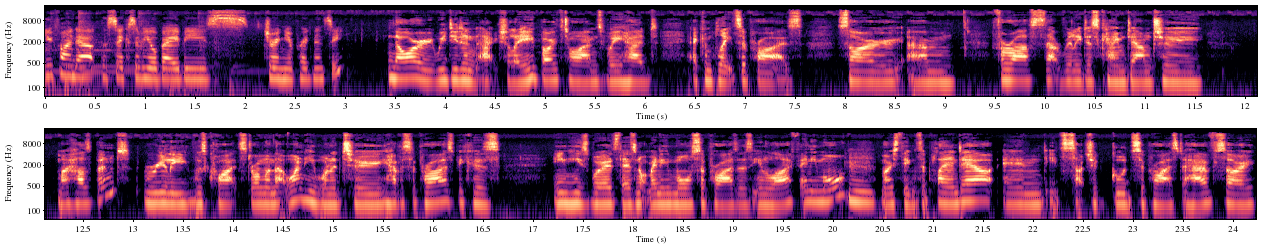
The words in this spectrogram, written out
You find out the sex of your babies during your pregnancy? No, we didn't actually. Both times we had a complete surprise. So um, for us, that really just came down to my husband. Really was quite strong on that one. He wanted to have a surprise because, in his words, there's not many more surprises in life anymore. Most things are planned out, and it's such a good surprise to have. So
